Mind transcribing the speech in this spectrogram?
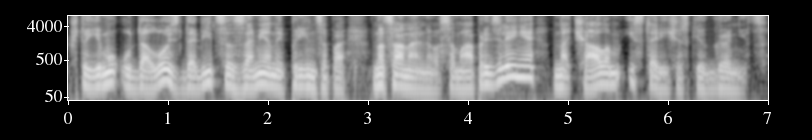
что ему удалось добиться замены принципа национального самоопределения началом исторических границ.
